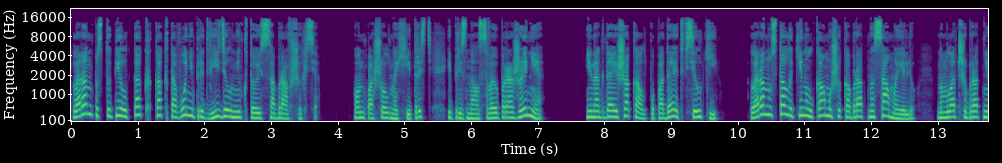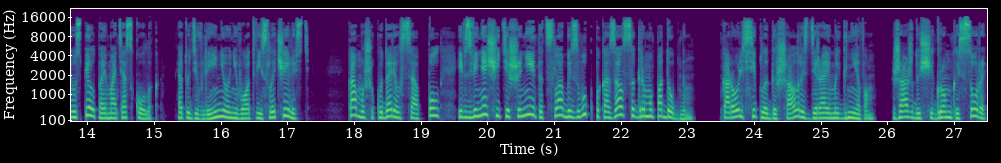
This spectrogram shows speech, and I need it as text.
Лоран поступил так, как того не предвидел никто из собравшихся. Он пошел на хитрость и признал свое поражение. Иногда и шакал попадает в селки, Лоран устал и кинул камушек обратно Самоэлю, но младший брат не успел поймать осколок. От удивления у него отвисла челюсть. Камушек ударился об пол, и в звенящей тишине этот слабый звук показался громоподобным. Король сипло дышал, раздираемый гневом. Жаждущий громкой ссоры,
